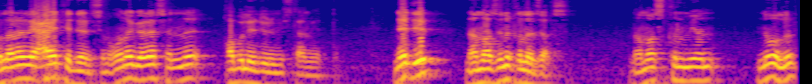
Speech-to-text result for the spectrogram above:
bunlara riayet edersin. Ona göre seni kabul ediyorum İslamiyet'te. Nedir? Namazını kılacaksın. Namaz kılmayan ne olur?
